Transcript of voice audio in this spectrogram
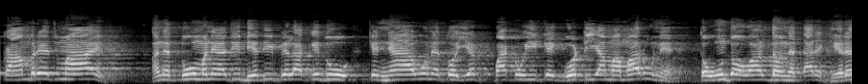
કામરેજમાં આય અને તું મને હજી બે દી પહેલાં કીધું કે ન્યા આવું ને તો એક પાટું એ કઈ ગોટિયામાં મારું ને તો ઊંધો વાળ દઉં ને તારે ઘેરે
